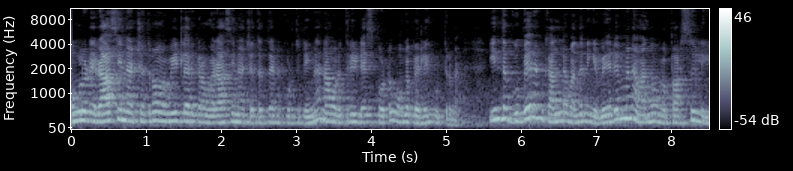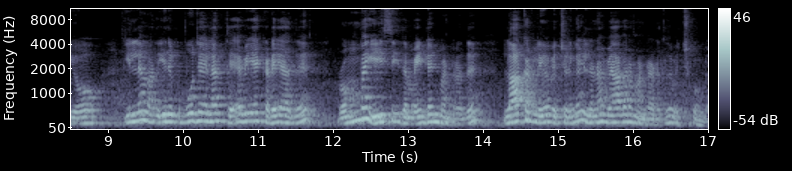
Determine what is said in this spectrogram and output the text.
உங்களுடைய ராசி நட்சத்திரம் உங்கள் வீட்டில் இருக்கிறவங்க ராசி நட்சத்திரத்தை எனக்கு கொடுத்துட்டிங்கன்னா நான் ஒரு த்ரீ டேஸ் போட்டு உங்கள் பேர்லேயும் கொடுத்துருவேன். இந்த குபேரன் கல்லை வந்து நீங்கள் வெறுமனை வந்து உங்கள் பர்சுலேயோ இல்லை வந்து இதுக்கு பூஜையெல்லாம் தேவையே கிடையாது. ரொம்ப ஈஸி இதை மெயின்டைன் பண்ணுறது லாக்கர்லேயோ வச்சுடுங்க இல்லைனா வியாபாரம் பண்ணுற இடத்துல வச்சுக்கோங்க.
